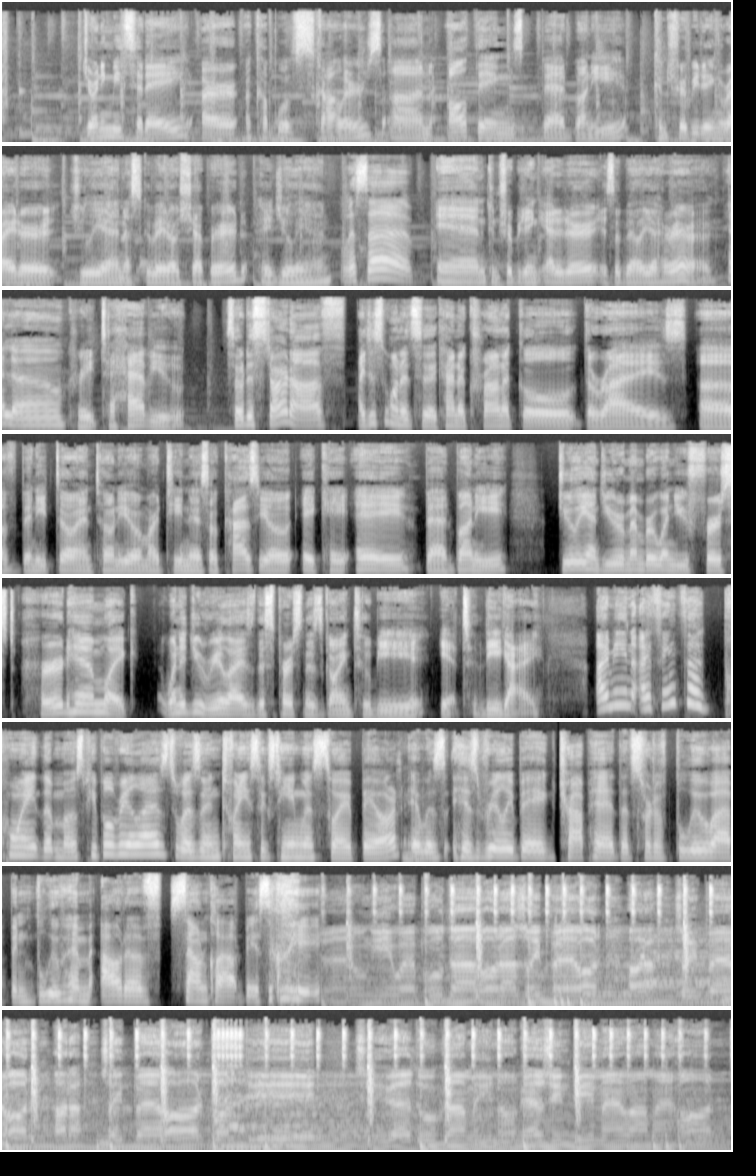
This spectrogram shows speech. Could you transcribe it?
Joining me today are a couple of scholars on all things Bad Bunny. Contributing writer Julianne Escobedo Shepherd. Hey, Julianne. What's up? And contributing editor Isabelia Herrera. Hello. Great to have you. So, to start off, I just wanted to kind of chronicle the rise of Benito Antonio Martinez Ocasio, aka Bad Bunny. Julianne, do you remember when you first heard him? Like, when did you realize this person is going to be it, the guy? I mean, I think the point that most people realized was in 2016 with Soy Peor. Mm-hmm. It was his really big trap hit that sort of blew up and blew him out of SoundCloud, basically.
